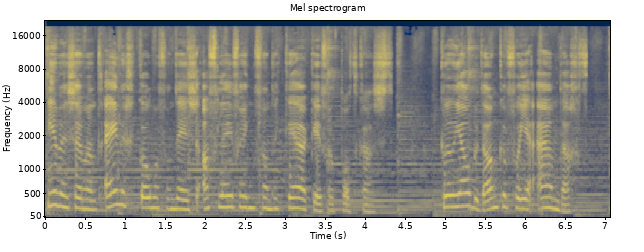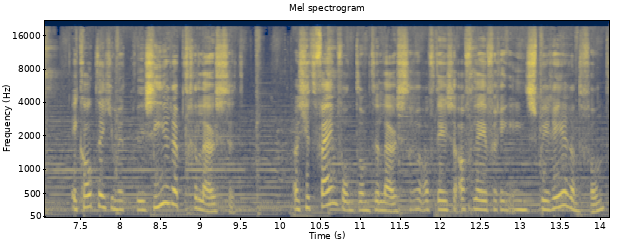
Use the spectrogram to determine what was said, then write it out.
Hierbij zijn we aan het einde gekomen van deze aflevering van de Caregiver Podcast. Ik wil jou bedanken voor je aandacht. Ik hoop dat je met plezier hebt geluisterd. Als je het fijn vond om te luisteren of deze aflevering inspirerend vond,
